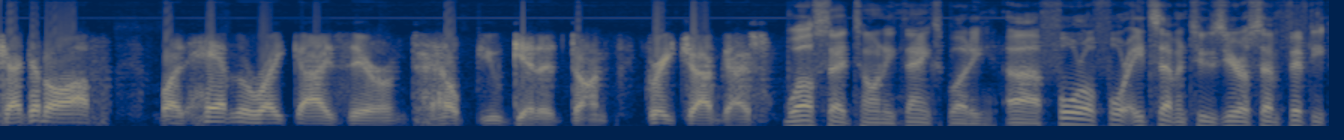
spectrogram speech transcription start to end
check it off, but have the right guys there to help you get it done. Great job, guys. Well said, Tony. Thanks, buddy. Uh, 404 872 0750.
